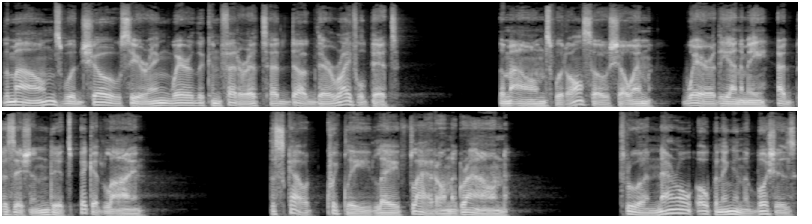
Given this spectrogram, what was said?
The mounds would show Searing where the Confederates had dug their rifle pits. The mounds would also show him where the enemy had positioned its picket line. The scout quickly lay flat on the ground. Through a narrow opening in the bushes,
